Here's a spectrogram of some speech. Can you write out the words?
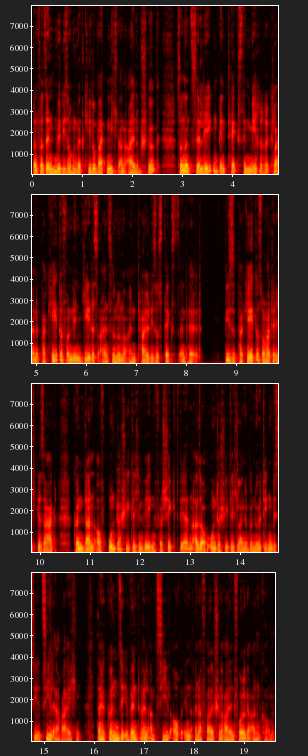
Dann versenden wir diese 100 Kilobyte nicht an einem Stück, sondern zerlegen den Text in mehrere kleine Pakete, von denen jedes einzelne nur einen Teil dieses Texts enthält. Diese Pakete, so hatte ich gesagt, können dann auf unterschiedlichen Wegen verschickt werden, also auch unterschiedlich lange benötigen, bis sie ihr Ziel erreichen. Daher können sie eventuell am Ziel auch in einer falschen Reihenfolge ankommen.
